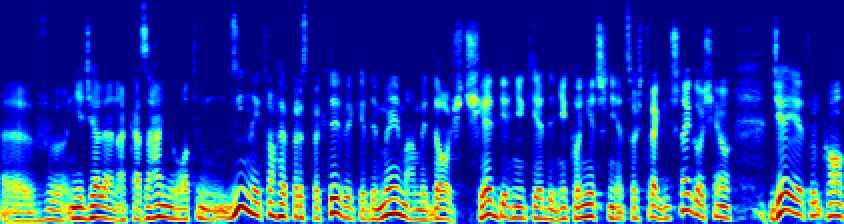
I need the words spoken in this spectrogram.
w niedzielę na kazaniu o tym z innej trochę perspektywy, kiedy my mamy dość siebie niekiedy, niekoniecznie coś tragicznego się dzieje, tylko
